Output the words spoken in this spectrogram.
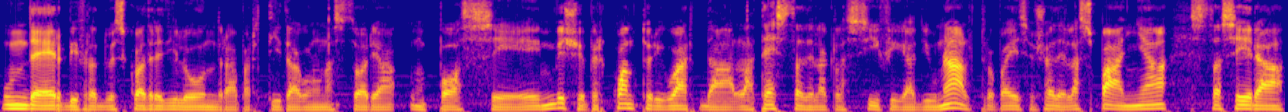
un derby fra due squadre di Londra, partita con una storia un po' a sé. Invece, per quanto riguarda la testa della classifica di un altro paese, cioè della Spagna, stasera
